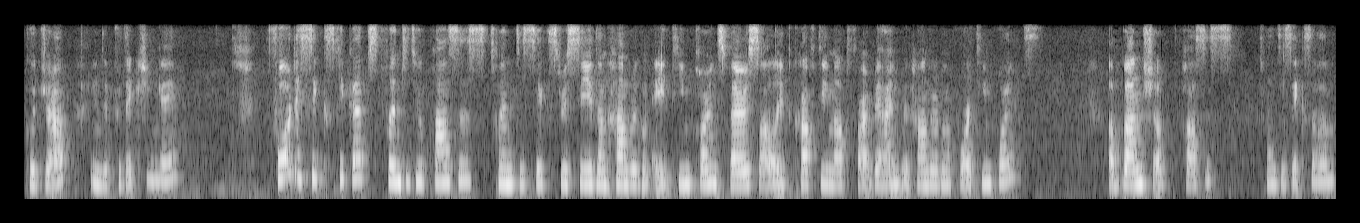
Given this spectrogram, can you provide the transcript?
good job in the prediction game. 46 pickups, 22 passes, 26 received, and 118 points. Very solid. Kofti not far behind with 114 points. A bunch of passes, 26 of them.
